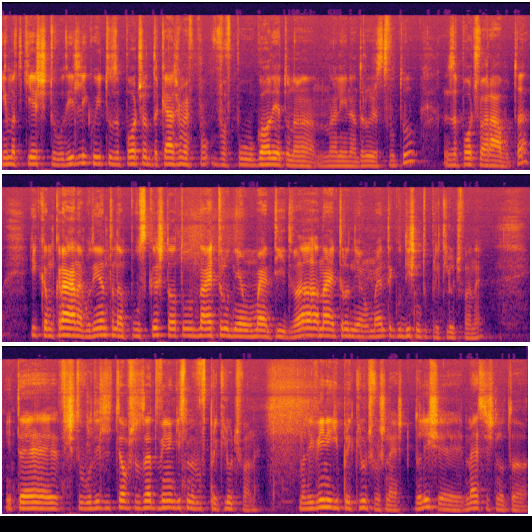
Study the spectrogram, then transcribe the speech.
има такива счетоводители, които започват, да кажем, в, в полугодието на, нали, на дружеството, започва работа и към края на годината напуска, защото най-трудният момент идва, а най-трудният момент е годишното приключване. И те, счетоводителите, общо взето, винаги сме в приключване. Нали, винаги приключваш нещо. Дали ще е месечната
